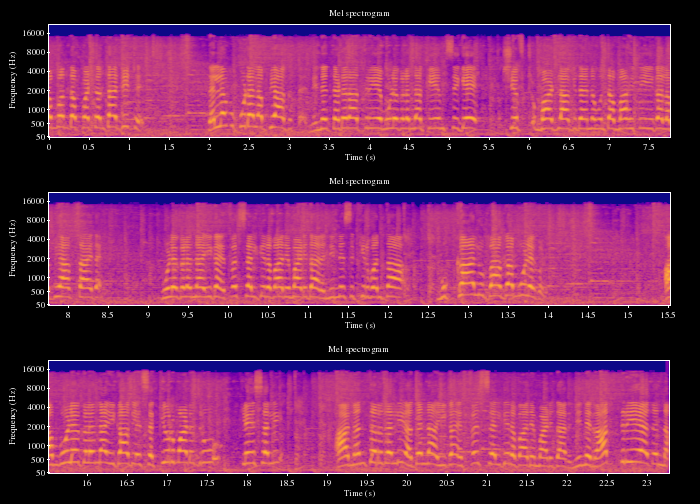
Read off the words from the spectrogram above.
ಸಂಬಂಧಪಟ್ಟಂತಹ ಡೀಟೇಲ್ಸ್ ಎಲ್ಲವೂ ಕೂಡ ಲಭ್ಯ ಆಗುತ್ತೆ. ನಿನ್ನೆ ತಡರಾತ್ರಿಯೇ ಮೂಳೆಗಳನ್ನ ಕೆಎಂಸಿಗೆ ಶಿಫ್ಟ್ ಮಾಡಲಾಗಿದೆ ಅನ್ನುವಂತ ಮಾಹಿತಿ ಈಗ ಲಭ್ಯ ಆಗ್ತಾ ಇದೆ. ಮೂಳೆಗಳನ್ನ ಈಗ ಎಫ್ ಎಸ್ ಎಲ್ಗೆ ರವಾನೆ ಮಾಡಿದ್ದಾರೆ. ನಿನ್ನೆ ಸಿಕ್ಕಿರುವಂತಹ ಮುಕ್ಕಾಲು ಭಾಗ ಮೂಳೆಗಳು. ಆ ಮೂಳೆಗಳನ್ನ ಈಗಾಗಲೇ ಸೆಕ್ಯೂರ್ ಮಾಡಿದ್ರು ಪ್ಲೇಸ್ ಅಲ್ಲಿ. ಆ ನಂತರದಲ್ಲಿ ಅದನ್ನ ಈಗ ಎಫ್ ಎಸ್ ಎಲ್ಗೆ ರವಾನೆ ಮಾಡಿದ್ದಾರೆ. ನಿನ್ನೆ ರಾತ್ರಿಯೇ ಅದನ್ನ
